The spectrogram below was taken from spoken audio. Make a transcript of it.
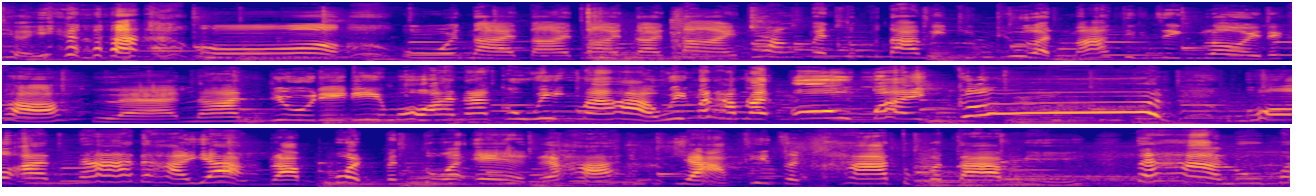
เฉย โอ้โอ้ยตายตายตายตายตายช่างเป็นตุ๊กตาหมีที่เถื่อนมากจริง ๆ เลยนะคะ และนั่นอยู่ดีๆโมอาน่าก็วิ่งมาค่ะ วิ่งมาทำอะไรโอ้ my god โมอาน่านะคะ อยากรับบทเป็นตัวเอกนะคะ อยากที่จะฆ่าตุ๊กตาหมี แต่หารู้ไหม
